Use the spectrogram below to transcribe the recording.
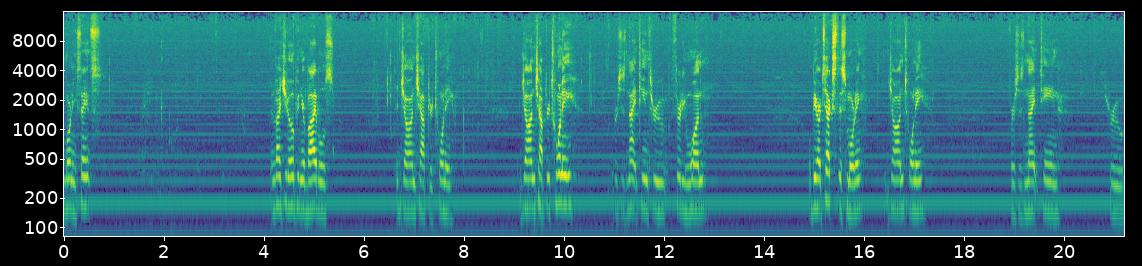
Morning, Saints. I invite you to open your Bibles to John chapter 20. John chapter 20, verses 19 through 31 will be our text this morning. John 20, verses 19 through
